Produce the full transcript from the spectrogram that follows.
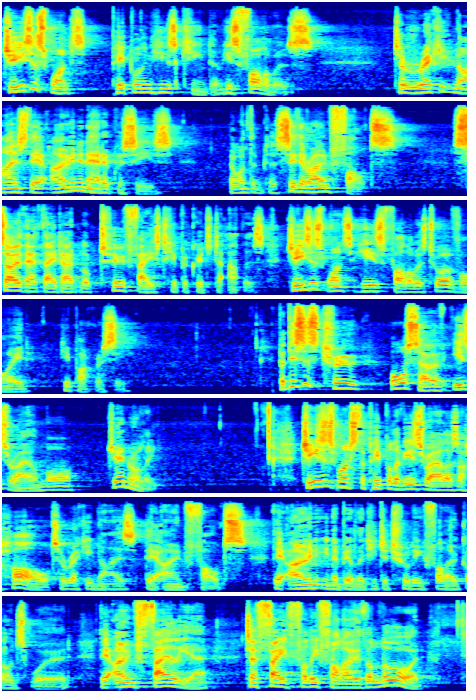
Jesus wants people in his kingdom, his followers, to recognize their own inadequacies. They want them to see their own faults so that they don't look two faced hypocrites to others. Jesus wants his followers to avoid hypocrisy. But this is true also of Israel more generally. Jesus wants the people of Israel as a whole to recognize their own faults, their own inability to truly follow God's word, their own failure to faithfully follow the Lord.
